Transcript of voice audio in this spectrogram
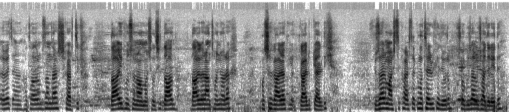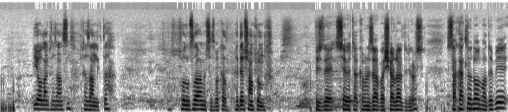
Evet yani hatalarımızdan ders çıkarttık. Daha iyi pozisyon almaya çalıştık. Daha daha garanti oynayarak maça galip, galip geldik. Güzel maçtı. Karşı takımı tebrik ediyorum. Çok güzel mücadeleydi. İyi olan kazansın. Kazandık da. Yolumuza devam edeceğiz bakalım. Hedef şampiyonluk. Biz de Seve takımınıza başarılar diliyoruz. Sakatlığın olmadığı bir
